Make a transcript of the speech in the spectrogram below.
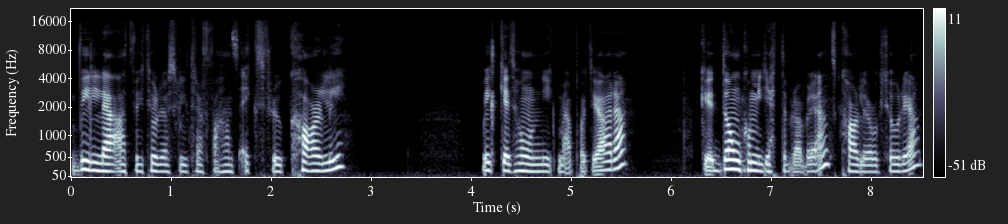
ville att Victoria skulle träffa hans exfru Carly. Vilket hon gick med på att göra. Och de kom jättebra överens, Carly och Victoria.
